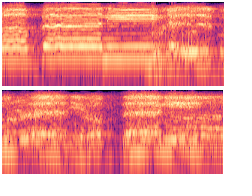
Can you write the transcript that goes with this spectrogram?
رباني. هدى القرآن رباني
